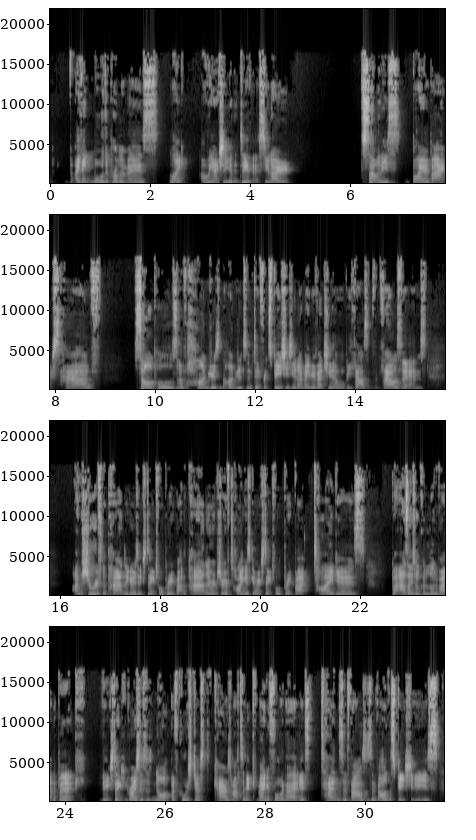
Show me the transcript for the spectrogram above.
I think more the problem is like, are we actually going to do this? You know, some of these biobanks have samples of hundreds and hundreds of different species. You know, maybe eventually it will be thousands and thousands. I'm sure if the panda goes extinct, we'll bring back the panda. I'm sure if tigers go extinct, we'll bring back tigers. But as I talk a lot about in the book, the extinction crisis is not, of course, just charismatic megafauna. It's tens of thousands of other species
